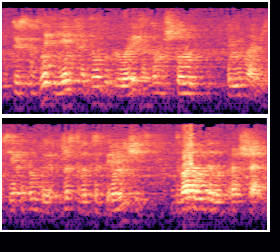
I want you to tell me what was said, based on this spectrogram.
ну, то есть, вы знаете, я не хотел бы говорить о том, что мы понимаем. То есть я хотел бы просто вот разграничить два рода вопрошания.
